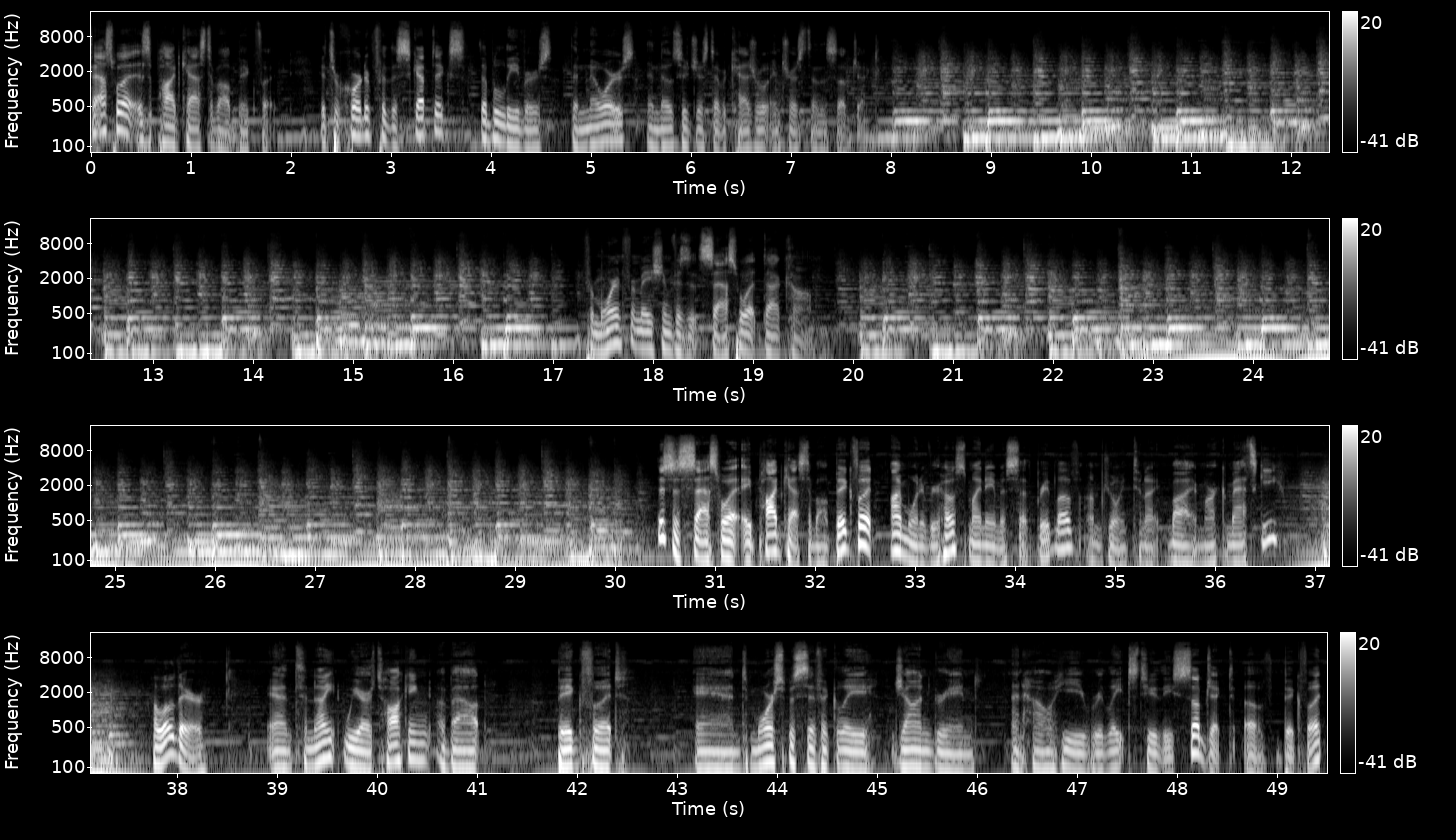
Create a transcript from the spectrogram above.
Saswa is a podcast about Bigfoot. It's recorded for the skeptics, the believers, the knowers, and those who just have a casual interest in the subject. For more information, visit saswat.com. This is Saswa, a podcast about Bigfoot. I'm one of your hosts. My name is Seth Breedlove. I'm joined tonight by Mark Matsky. Hello there. And tonight we are talking about Bigfoot and more specifically John Green and how he relates to the subject of Bigfoot.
